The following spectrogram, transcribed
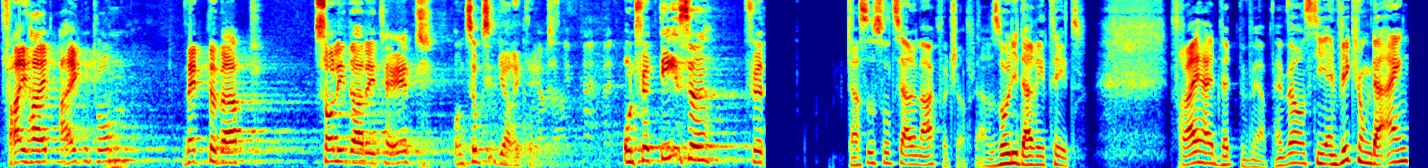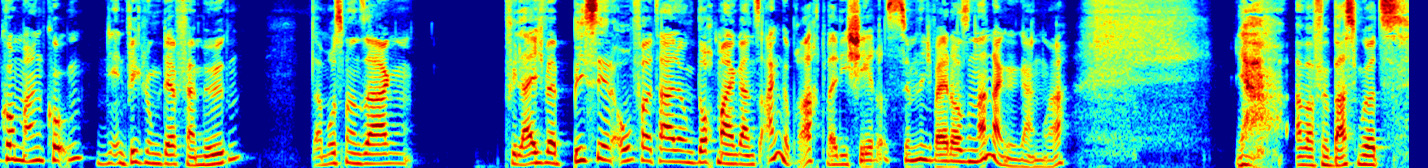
Freiheit, Eigentum, Wettbewerb, Solidarität und Subsidiarität. Und für diese, für Das ist soziale Marktwirtschaft, ja. Solidarität. Freiheit, Wettbewerb. Wenn wir uns die Entwicklung der Einkommen angucken, die Entwicklung der Vermögen, da muss man sagen, vielleicht wäre bisschen Umverteilung doch mal ganz angebracht, weil die Schere ist ziemlich weit auseinandergegangen war. Ja, aber für Buzzwords,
